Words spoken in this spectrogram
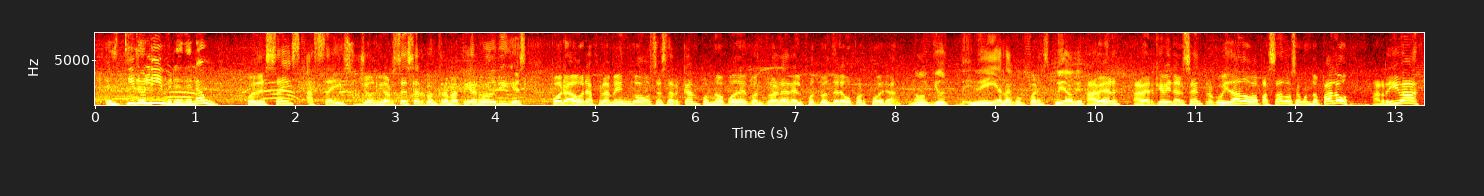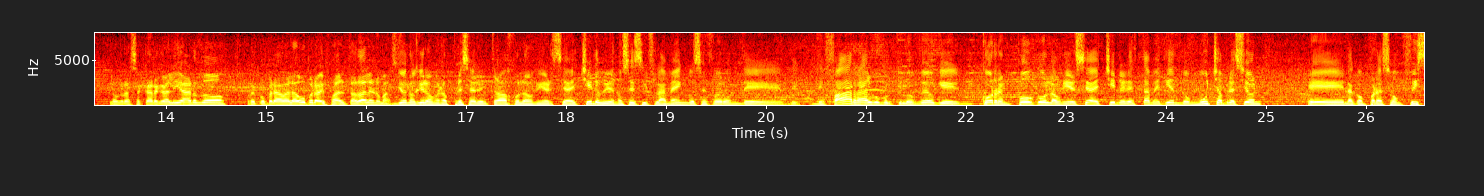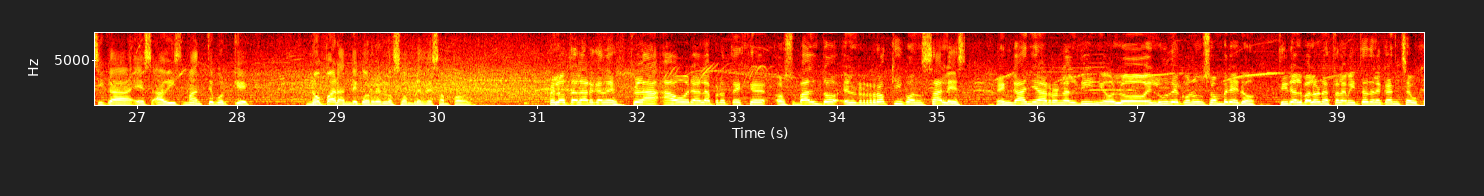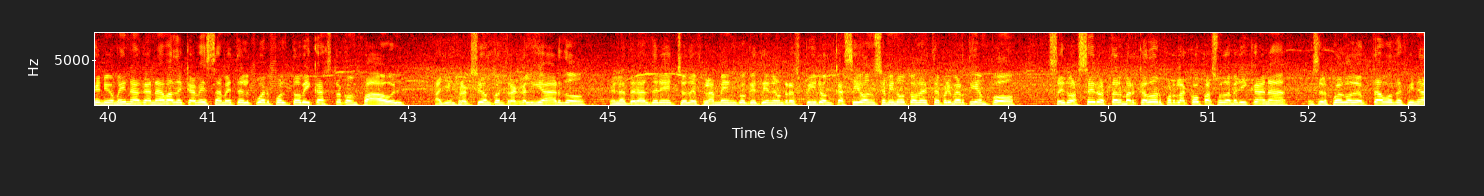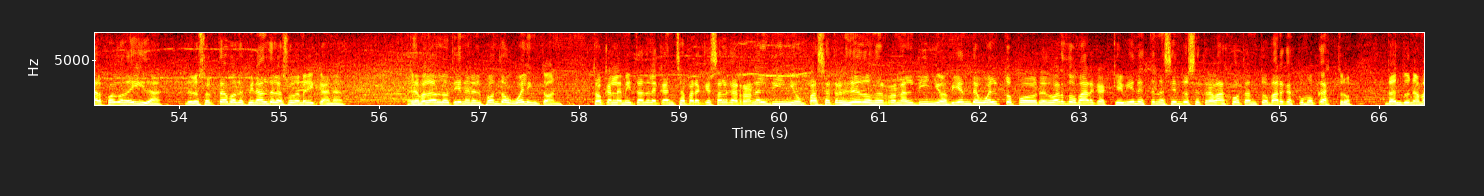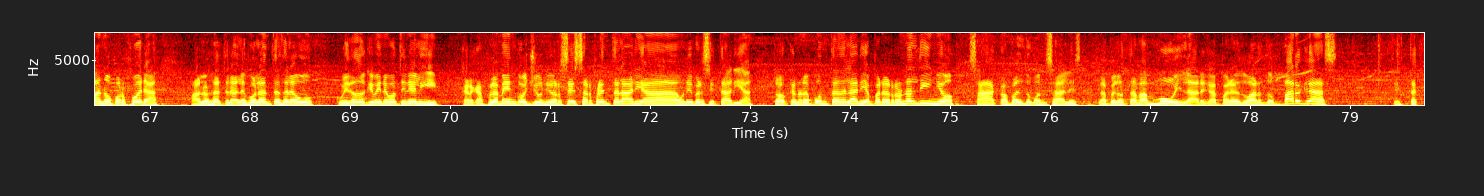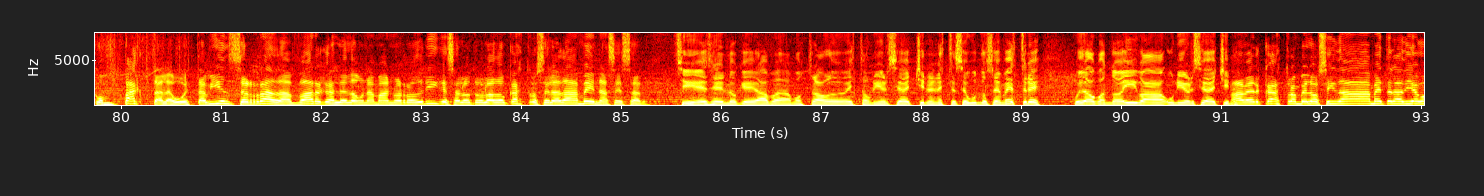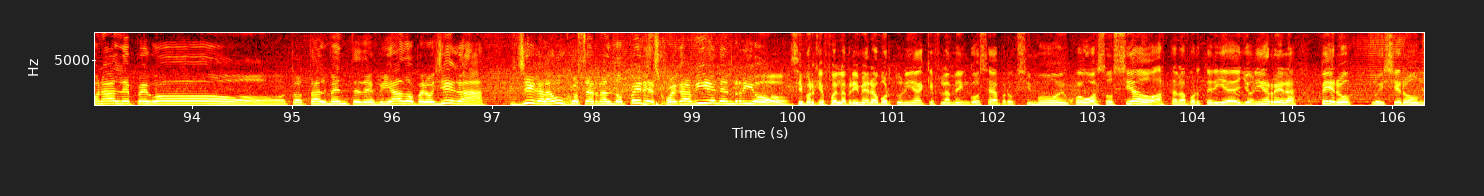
el tiro libre de la U. Fue de 6 a 6. Junior César contra Matías Rodríguez. Por ahora Flamengo o César Campos no puede controlar el fútbol de la U por fuera. No, yo veía la comparación. Cuidado, que A ver, a ver que viene al centro. Cuidado, va pasado, segundo palo. Arriba, logra sacar Galiardo. Recuperaba la U, pero hay falta. Dale nomás. yo no quiero menospreciar el trabajo de la Universidad de Chile, pero yo no sé si Flamengo se fueron de, de, de farra, algo, porque los veo que corren poco. La Universidad de Chile le está metiendo mucha presión. Eh, la comparación física es abismante porque no paran de correr los hombres de San Pablo. Pelota larga de Fla, ahora la protege Osvaldo el Rocky González. Engaña a Ronaldinho, lo elude con un sombrero. Tira el balón hasta la mitad de la cancha. Eugenio Mena ganaba de cabeza, mete el cuerpo el Toby Castro con foul. Hay infracción contra Galiardo. El lateral derecho de Flamengo que tiene un respiro en casi 11 minutos de este primer tiempo. 0 a 0 está el marcador por la Copa Sudamericana. Es el juego de octavos de final, juego de ida de los octavos de final de la Sudamericana. El balón lo tiene en el fondo Wellington. Toca en la mitad de la cancha para que salga Ronaldinho. Un pase a tres dedos de Ronaldinho. Bien devuelto por Eduardo Vargas. Que bien están haciendo ese trabajo tanto Vargas como Castro. Dando una mano por fuera a los laterales volantes de la U. Cuidado que viene Botinelli. Carga Flamengo. Junior César frente al área universitaria. Toca en la punta del área para Ronaldinho. Saca Osvaldo González. La pelota va muy larga para Eduardo Vargas. Está compacta la U, está bien cerrada. Vargas le da una mano a Rodríguez, al otro lado Castro se la da a Mena, César. Sí, ese es lo que ha mostrado esta Universidad de Chile en este segundo semestre. Cuidado cuando ahí va Universidad de Chile. A ver, Castro en velocidad, mete la diagonal, le pegó. Totalmente desviado, pero llega. Llega la U, José Arnaldo Pérez, juega bien en Río. Sí, porque fue la primera oportunidad que Flamengo se aproximó en juego asociado hasta la portería de Johnny Herrera, pero lo hicieron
